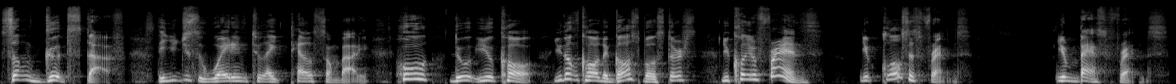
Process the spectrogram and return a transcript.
some good stuff that you're just waiting to like tell somebody. Who do you call? You don't call the Ghostbusters, you call your friends, your closest friends, your best friends,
